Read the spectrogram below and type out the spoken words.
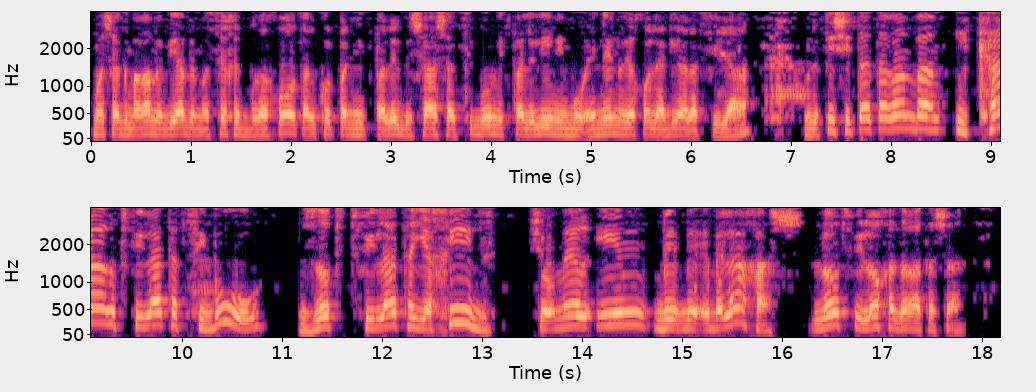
כמו שהגמרא מביאה במסכת ברכות, על כל פנים להתפלל בשעה שהציבור מתפללים אם הוא איננו יכול להגיע לתפילה. ולפי שיטת הרמב"ם, עיקר תפילת הציבור זאת תפילת היחיד שאומר אם בלחש, לא תפילו חזרת השץ,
